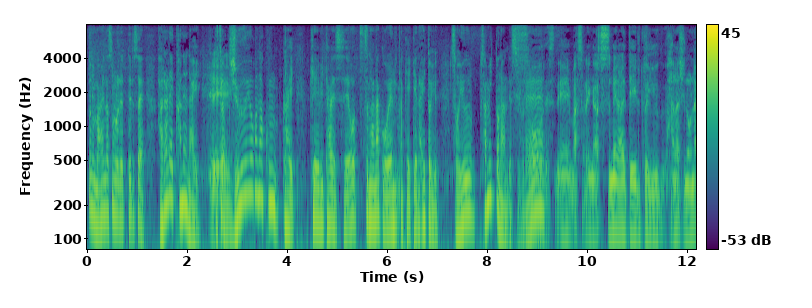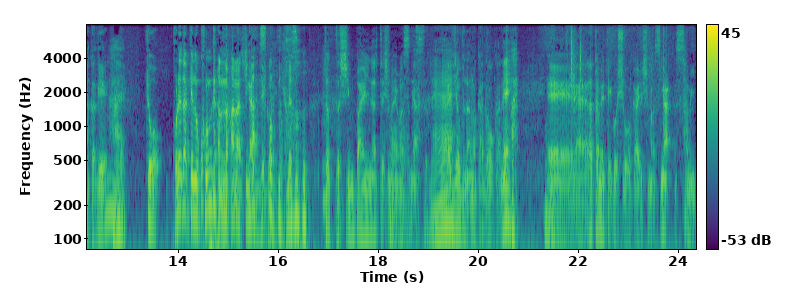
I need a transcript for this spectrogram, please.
当にマイナスのレッテルさえ貼られかねない、ええ。実は重要な今回、警備体制をつつがなく終えなきゃいけないという、そういうサミットなんですよね。そうですね、まあ、それが進められているという話の中で、はい。今日これだけの混乱の話が出てくるとちょっと心配になってしまいますが、すね。大丈夫なのかどうかね。はい。えー改めてご紹介しますが、サミッ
